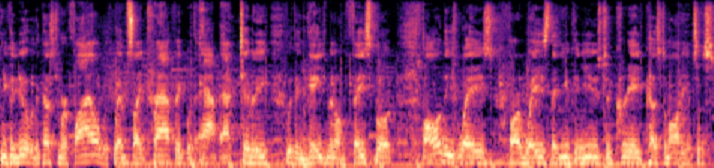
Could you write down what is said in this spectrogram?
You can do it with a customer file with website traffic with app activity with engagement on Facebook. All of these ways are ways that you can use to create custom audiences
